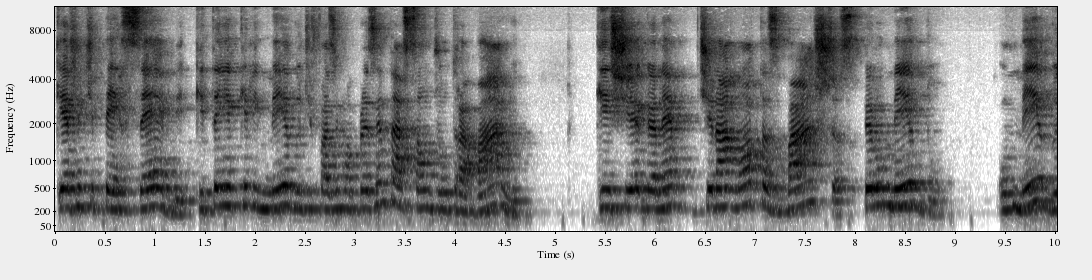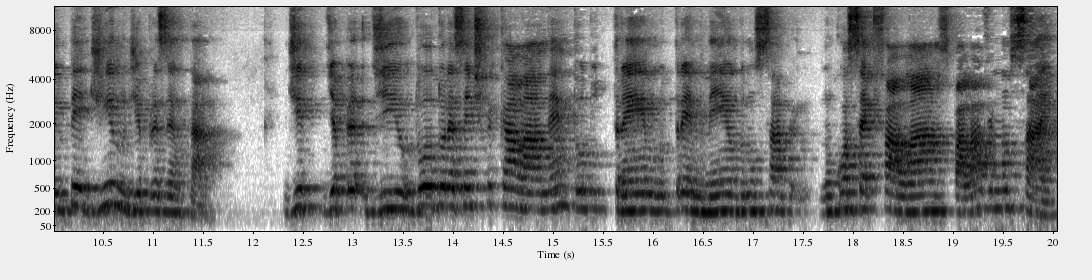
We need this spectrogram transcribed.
que a gente percebe que tem aquele medo de fazer uma apresentação de um trabalho que chega, né, tirar notas baixas pelo medo, o medo impedindo de apresentar, de, de, de, do adolescente ficar lá, né, todo trêmulo, tremendo, não sabe, não consegue falar, as palavras não saem.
